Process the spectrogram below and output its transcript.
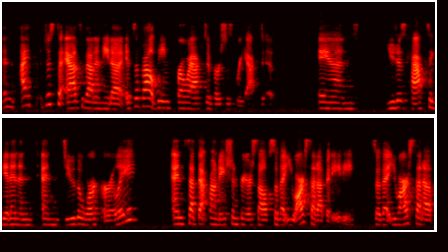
And I just to add to that, Anita, it's about being proactive versus reactive. And you just have to get in and, and do the work early and set that foundation for yourself so that you are set up at 80 so that you are set up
